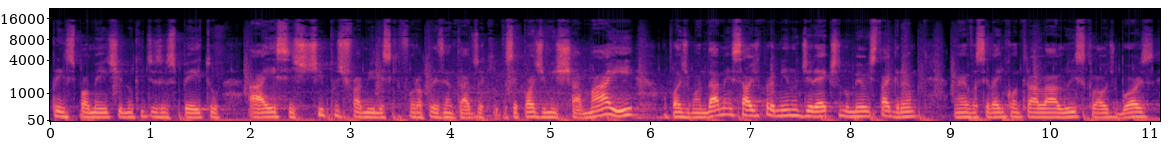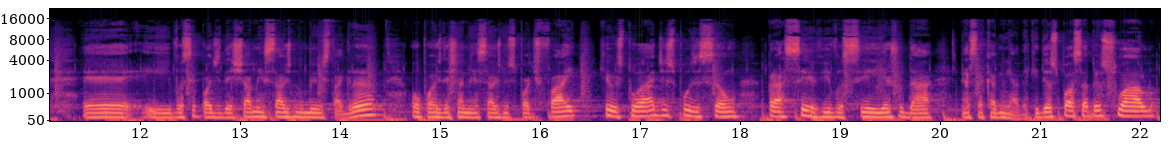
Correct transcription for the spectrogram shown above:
principalmente no que diz respeito a esses tipos de famílias que foram apresentados aqui. Você pode me chamar aí, ou pode mandar mensagem para mim no direct no meu Instagram. Né? Você vai encontrar lá Luiz Cláudio Borges é, e você pode deixar mensagem no meu Instagram ou pode deixar mensagem no Spotify, que eu estou à disposição para servir você e ajudar nessa caminhada. Que Deus possa abençoá-lo,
